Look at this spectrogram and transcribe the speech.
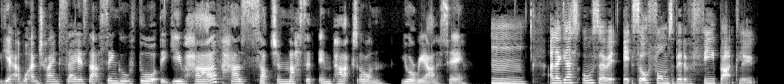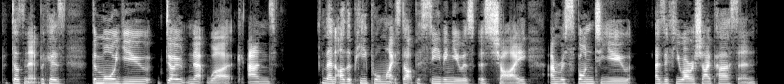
yeah, what I'm trying to say is that single thought that you have has such a massive impact on your reality. Mm. And I guess also it, it sort of forms a bit of a feedback loop, doesn't it? Because the more you don't network and then other people might start perceiving you as, as shy and respond to you as if you are a shy person.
